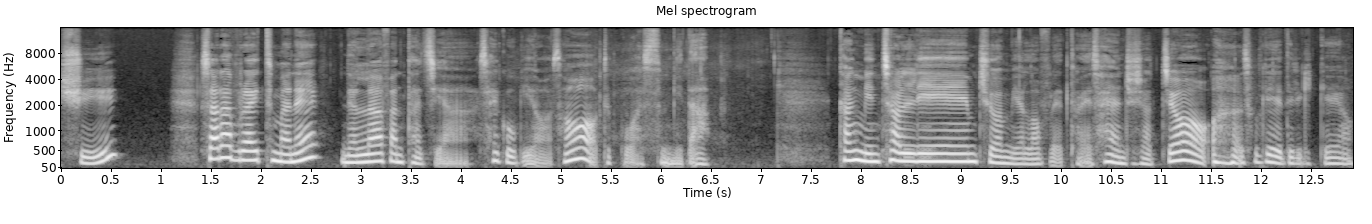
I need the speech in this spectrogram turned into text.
She, 사라 브라이트만의 넬라 판타지아 세 곡 이어서 듣고 왔습니다. 강민철님, 주현미의 러브레터에 사연 주셨죠? 소개해 드릴게요.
